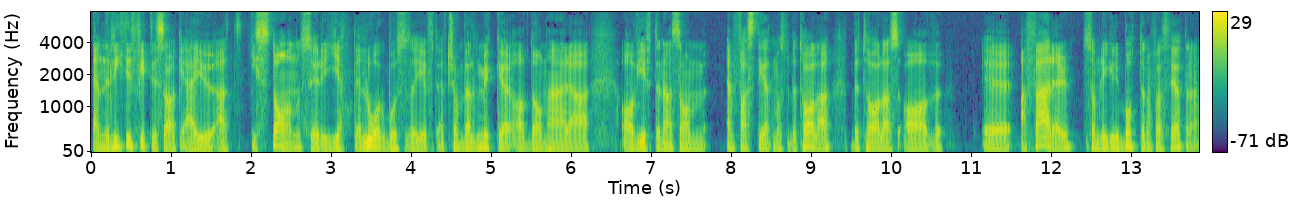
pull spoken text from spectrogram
En riktigt fittig sak är ju att i stan så är det jättelåg bostadsavgift eftersom väldigt mycket av de här eh, avgifterna som en fastighet måste betala betalas av eh, affärer som ligger i botten av fastigheterna.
